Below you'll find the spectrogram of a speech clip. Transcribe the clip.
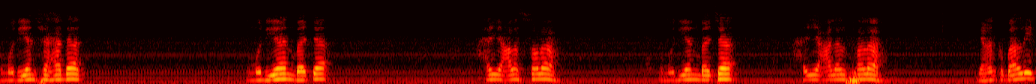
Kemudian syahadat. Kemudian baca hayya 'alas shalah kemudian baca hayya 'alal falah. Jangan kebalik.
